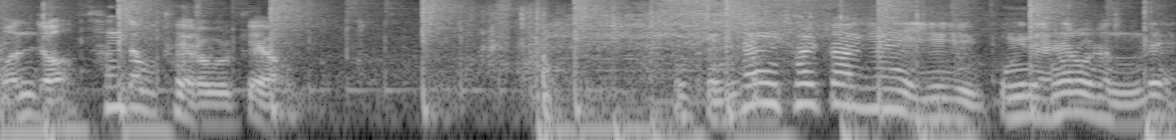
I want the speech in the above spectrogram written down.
먼저 상자부터 열어볼게요 굉장히 철저하게 이 봉인을 해놓으셨는데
